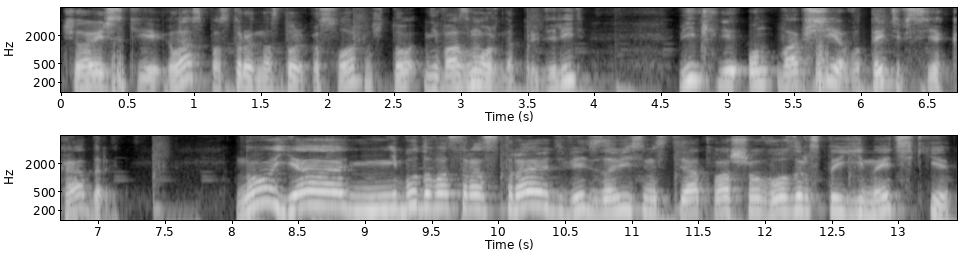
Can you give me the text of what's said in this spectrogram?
Человеческий глаз построен настолько сложно, что невозможно определить, видит ли он вообще вот эти все кадры. Но я не буду вас расстраивать, ведь в зависимости от вашего возраста и генетики,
